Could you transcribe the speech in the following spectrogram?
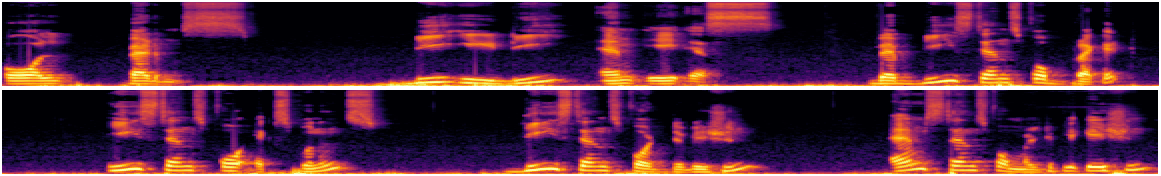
called BEDMAS. B-E-D-M-A-S where B stands for bracket, E stands for exponents, D stands for division, M stands for multiplication,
